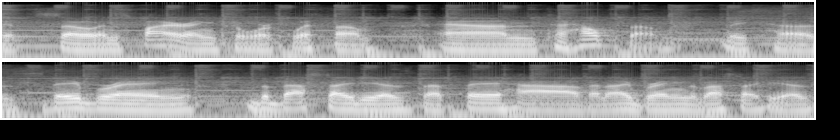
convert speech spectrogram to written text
It's so inspiring to work with them and to help them because they bring the best ideas that they have and I bring the best ideas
